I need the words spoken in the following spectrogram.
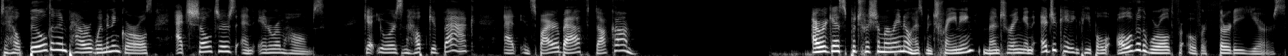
to help build and empower women and girls at shelters and interim homes. Get yours and help give back at inspirebath.com. Our guest Patricia Moreno has been training, mentoring, and educating people all over the world for over 30 years.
